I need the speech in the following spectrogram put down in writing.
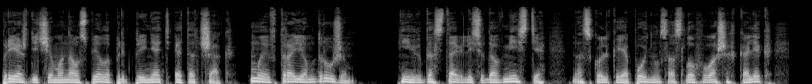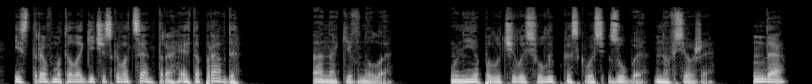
прежде чем она успела предпринять этот шаг. «Мы втроем дружим. Их доставили сюда вместе, насколько я понял со слов ваших коллег из травматологического центра. Это правда?» Она кивнула. У нее получилась улыбка сквозь зубы, но все же. «Да»,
